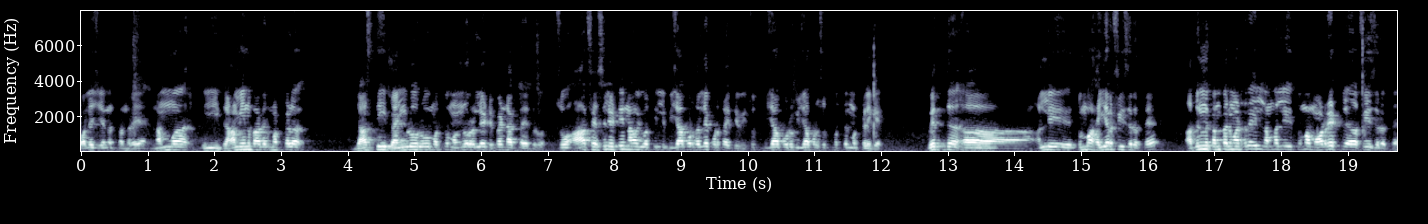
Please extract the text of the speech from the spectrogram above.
ಕಾಲೇಜ್ ಏನಂತಂದ್ರೆ ನಮ್ಮ ಈ ಗ್ರಾಮೀಣ ಭಾಗದ ಮಕ್ಕಳ ಜಾಸ್ತಿ ಬೆಂಗಳೂರು ಮತ್ತು ಮಂಗಳೂರಲ್ಲೇ ಡಿಪೆಂಡ್ ಆಗ್ತಾ ಇದ್ರು. ಸೊ ಆ ಫೆಸಿಲಿಟಿ ನಾವು ಇವತ್ತು ಇಲ್ಲಿ ಬಿಜಾಪುರದಲ್ಲೇ ಕೊಡ್ತಾ ಇದ್ದೀವಿ. ಸುತ್ತ ಬಿಜಾಪುರ ಬಿಜಾಪುರ ಸುತ್ತಮುತ್ತಲ ಮಕ್ಕಳಿಗೆ. ವಿತ್ ಅಲ್ಲಿ ತುಂಬಾ ಹೈಯರ್ ಫೀಸ್ ಇರುತ್ತೆ. ಅದನ್ನ ಕಂಪೇರ್ ಮಾಡಿದ್ರೆ ಇಲ್ಲಿ ನಮ್ಮಲ್ಲಿ ತುಂಬಾ ಮಾಡರೇಟ್ ಫೀಸ್ ಇರುತ್ತೆ.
